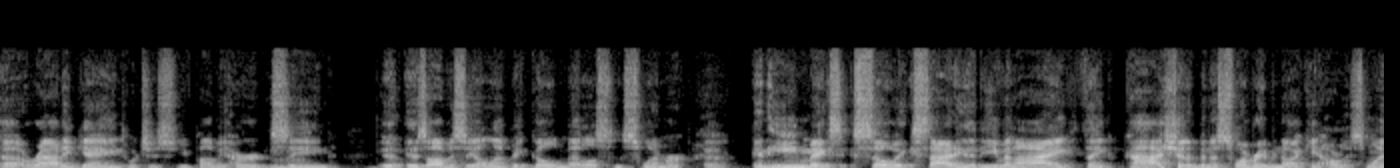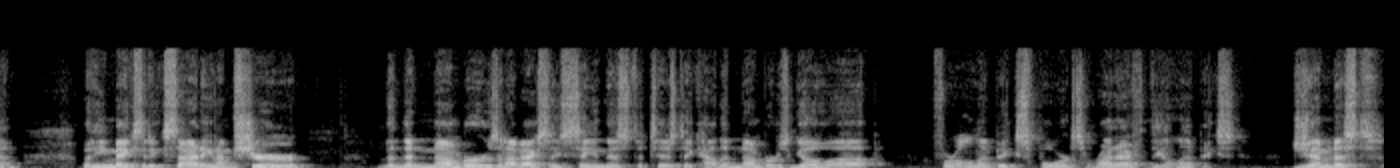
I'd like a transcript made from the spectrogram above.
uh, Rowdy Gaines, which is you probably heard and Mhm. seen, Yep. is obviously Olympic gold medalist and swimmer. Yeah. And he makes it so exciting that even I think, God, I should have been a swimmer, even though I can't hardly swim. But he makes it exciting. And I'm sure the, the numbers, and I've actually seen this statistic, how the numbers go up for Olympic sports right after the Olympics. Gymnasts,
